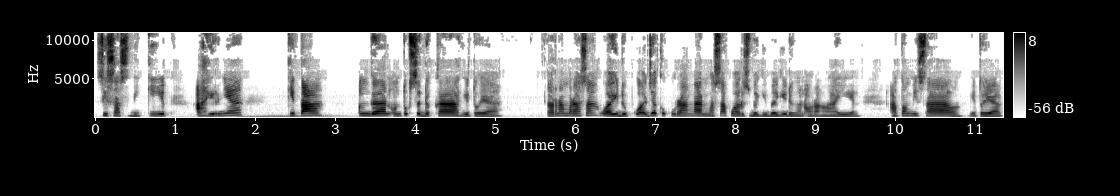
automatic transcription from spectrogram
sisa sedikit akhirnya kita enggan untuk sedekah gitu ya karena merasa wah hidupku aja kekurangan masa aku harus bagi-bagi dengan orang lain? Atau misal gitu ya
